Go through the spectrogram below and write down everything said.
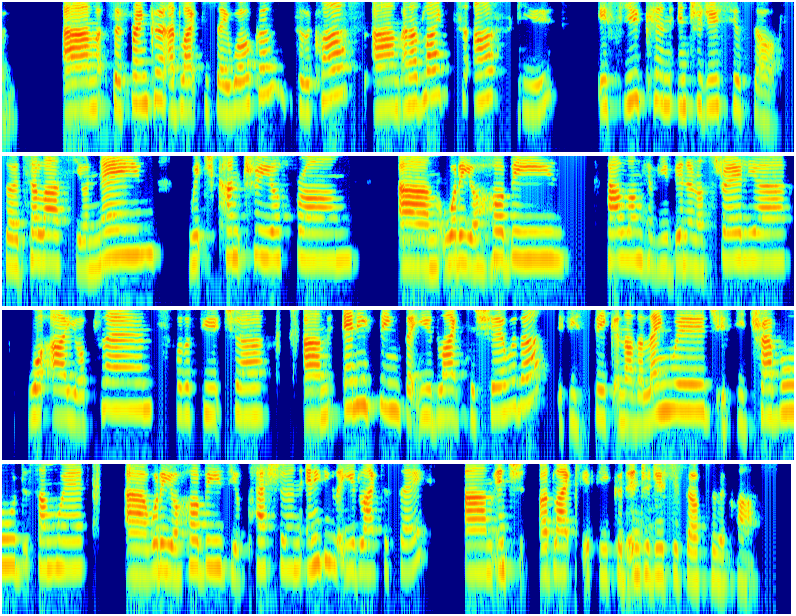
Um, so Franco, I'd like to say welcome to the class. Um, and I'd like to ask you if you can introduce yourself. So tell us your name, which country you're from, um, what are your hobbies, how long have you been in Australia, what are your plans for the future? Um, anything that you'd like to share with us? If you speak another language, if you traveled somewhere, uh, what are your hobbies, your passion, anything that you'd like to say? Um, I'd like if you could introduce yourself to the class.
